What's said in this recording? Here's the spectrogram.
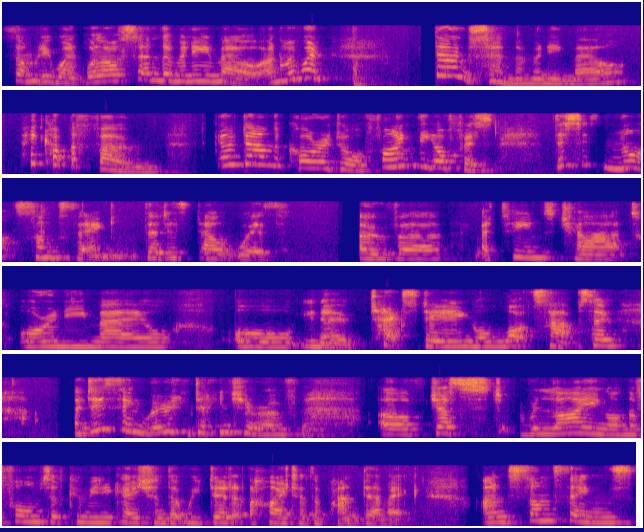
somebody went, Well, I'll send them an email. And I went, Don't send them an email. Pick up the phone, go down the corridor, find the office. This is not something that is dealt with over a Teams chat or an email or, you know, texting or WhatsApp. So I do think we're in danger of of just relying on the forms of communication that we did at the height of the pandemic. And some things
